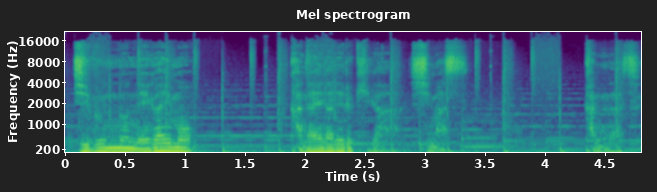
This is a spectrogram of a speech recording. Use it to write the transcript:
自分の願いも叶えられる気がします。必ず。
